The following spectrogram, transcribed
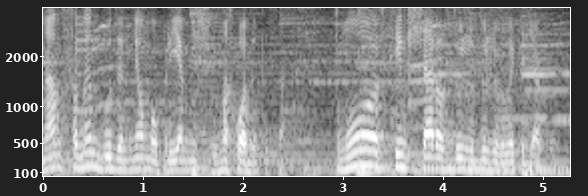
нам самим буде в ньому приємніше знаходитися. Тому всім ще раз дуже дуже велике дякую.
